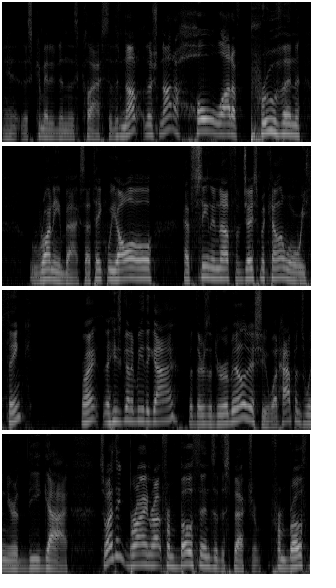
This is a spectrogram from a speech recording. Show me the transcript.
Uh, that's committed in this class. So there's not there's not a whole lot of proven running backs. I think we all have seen enough of Jase McClellan where we think, right, that he's going to be the guy, but there's a durability issue. What happens when you're the guy? So I think Brian, Rob from both ends of the spectrum, from both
